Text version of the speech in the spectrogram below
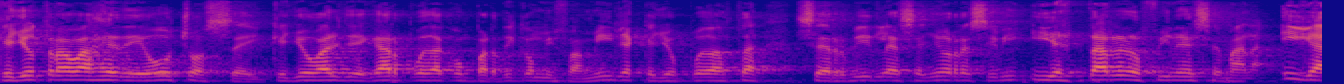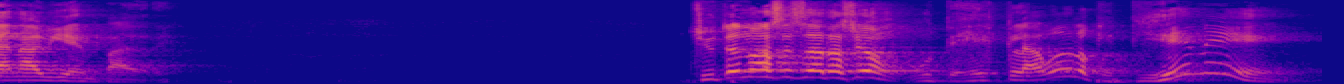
Que yo trabaje de 8 a 6, que yo al llegar pueda compartir con mi familia, que yo pueda estar, servirle al Señor, recibir y estar los fines de semana. Y gana bien, Padre. Si usted no hace esa oración, usted es esclavo de lo que tiene.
